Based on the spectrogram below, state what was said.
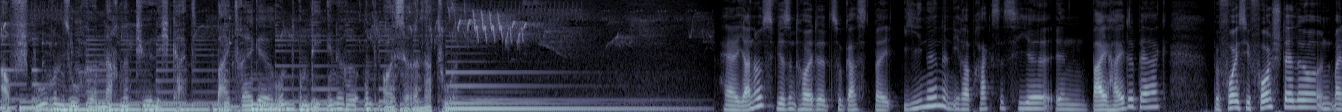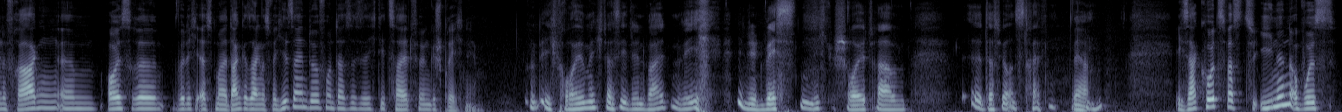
Auf Spurensuche nach Natürlichkeit. Beiträge rund um die innere und äußere Natur. Herr Janus, wir sind heute zu Gast bei Ihnen in Ihrer Praxis hier in, bei Heidelberg. Bevor ich Sie vorstelle und meine Fragen ähm, äußere, würde ich erstmal Danke sagen, dass wir hier sein dürfen und dass Sie sich die Zeit für ein Gespräch nehmen. Und ich freue mich, dass Sie den weiten Weg in den Westen nicht gescheut haben, dass wir uns treffen. Ja. Mhm. Ich sage kurz was zu Ihnen, obwohl es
